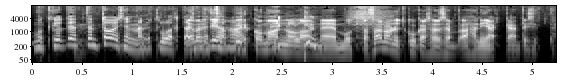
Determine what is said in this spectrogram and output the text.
Mutta kyllä tämän toisen mä nyt en luottaisin. mä nyt ihan Pirkko Mannolaan mene, mutta sano nyt, kuka se on se vähän iäkkäämpi sitten.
